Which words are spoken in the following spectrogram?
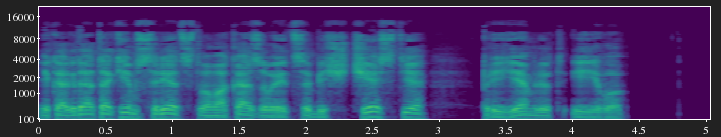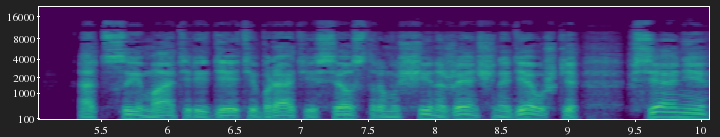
и когда таким средством оказывается бесчестие, приемлют и его. Отцы, матери, дети, братья, сестры, мужчины, женщины, девушки — все они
